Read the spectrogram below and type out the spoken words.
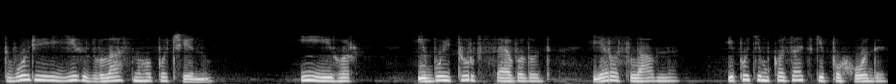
створює їх з власного почину. І Ігор, і Буйтур Всеволод, Ярославна, і потім козацькі походи,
